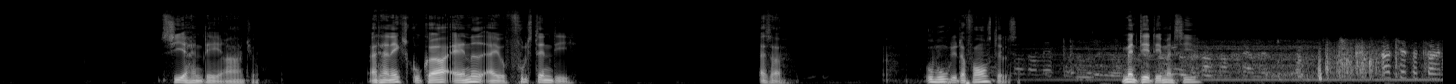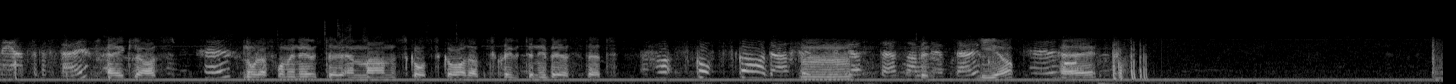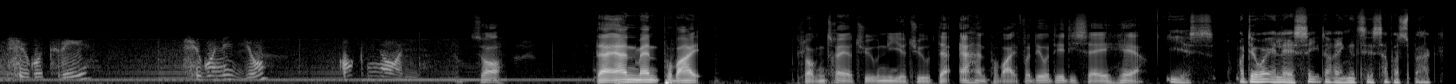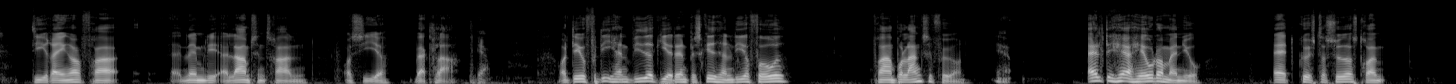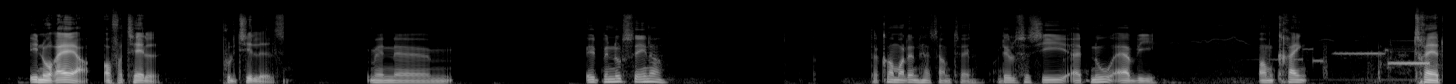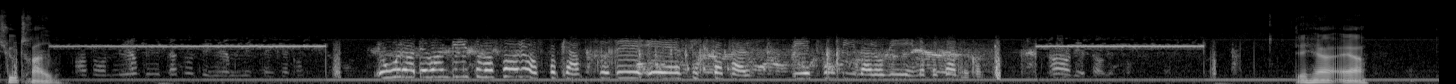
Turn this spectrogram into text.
siger han det i radio. At han ikke skulle gøre andet, er jo fuldstændig altså, umuligt at forestille sig. Men det er det, man siger. Hej Claes. Hej. Några få minuter, en man skottskadad, skjuten i bröstet. Jaha, skottskada, skjuten i Mm. bröstet, några minuter. Ja. Hej. 23, 29 och 0. Så der er en mand på vej klokken 23.29. Der er han på vej, for det var det, de sagde her. Yes. Og det var LAC, der ringede til Sabbatsberg. De ringer fra nemlig alarmcentralen og siger, vær klar. Ja. Og det er jo fordi, han videregiver den besked, han lige har fået fra ambulanceføreren. Ja. Alt det her hævder man jo, at Gøster Søderstrøm ignorerer og fortæller politiledelsen. Men øh, et minut senere, der kommer den her samtale. Og det vil så sige, at nu er vi omkring 23.30. Jo då, det var en bil som var före oss på plats så det är fixat här. Vi är två bilar och vi är inne på Sädrekon. Ja, det är taget. Det her er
